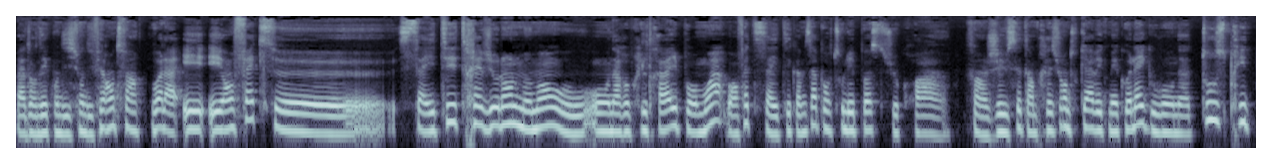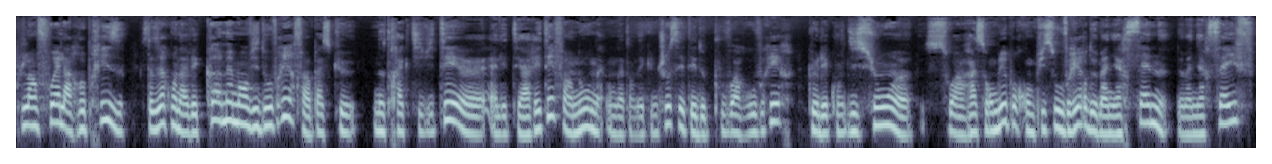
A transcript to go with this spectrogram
bah, dans des conditions différentes. Enfin, voilà. Et, et en fait, euh, ça a été très violent le moment où, on a repris le travail pour moi. en fait, ça a été comme ça pour tous les postes, je crois. Enfin, j'ai eu cette impression, en tout cas avec mes collègues, où on a tous pris de plein fouet la reprise. C'est-à-dire qu'on avait quand même envie d'ouvrir, enfin parce que notre activité, euh, elle était arrêtée. Enfin, nous, on, attendait qu'une chose, c'était de pouvoir ouvrir, que les conditions euh, soient rassemblées pour qu'on puisse ouvrir de manière saine, de manière safe,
